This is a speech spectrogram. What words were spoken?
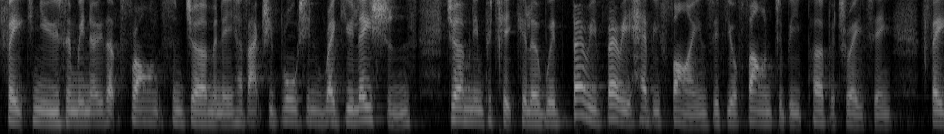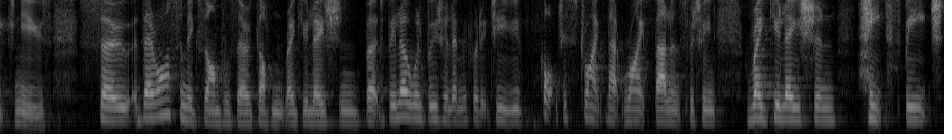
fake news. And we know that France and Germany have actually brought in regulations, Germany in particular, with very, very heavy fines if you're found to be perpetrating fake news. So there are some examples there of government regulation. But Bilawal Bhutto, let me put it to you, you've got to strike that right balance between regulation, hate speech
